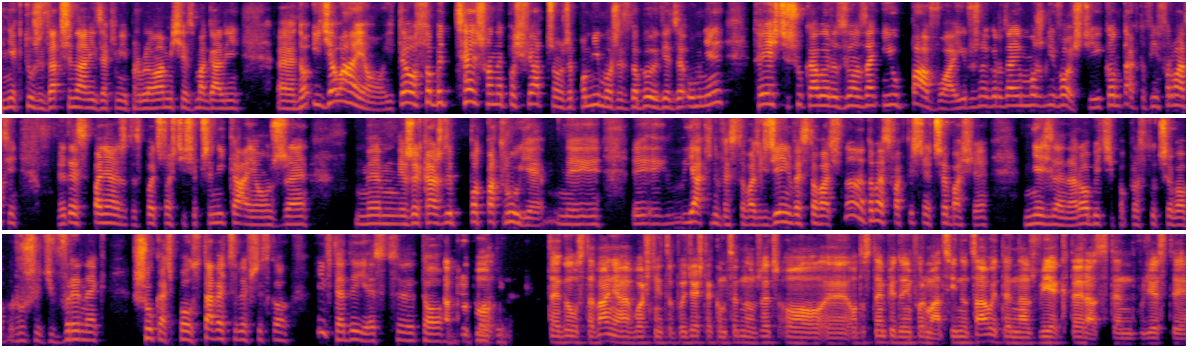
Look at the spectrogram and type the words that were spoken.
niektórzy zaczynali, z jakimi problemami się zmagali, e, no i działają. I te osoby też one poświadczą, że pomimo, że zdobyły wiedzę u mnie, to jeszcze szukały rozwiązań i u Pawła, i różnego rodzaju możliwości, i kontaktów, informacji. To jest wspaniałe, że te społeczności się przenikają, że że każdy podpatruje, y, y, jak inwestować, gdzie inwestować. No, natomiast faktycznie trzeba się nieźle narobić i po prostu trzeba ruszyć w rynek, szukać, poustawiać sobie wszystko i wtedy jest to. A propos tego ustawania, właśnie co powiedziałeś, taką cenną rzecz o, o dostępie do informacji. No, cały ten nasz wiek teraz, ten 20,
